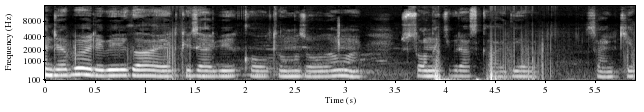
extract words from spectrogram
Bence böyle bir gayet güzel bir koltuğumuz oldu ama şu sondaki biraz kaydı ya sanki.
